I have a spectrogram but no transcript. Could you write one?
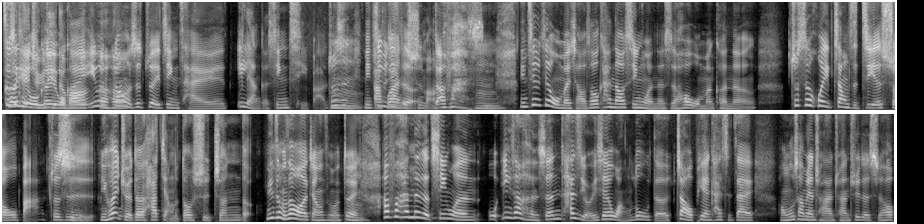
这是可以，我举例的吗？可以，因为刚好是最近才一两个星期吧，就是嗯你记不记得的事吗阿富汗事？嗯你记不记得我们小时候看到新闻的时候，我们可能就是会这样子接收吧？就是你会觉得他讲的都是真的，你怎么知道我要讲什么？对，嗯阿富汗那个新闻，我印象很深。开始有一些网络的照片开始在网络上面传来传去的时候，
